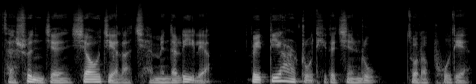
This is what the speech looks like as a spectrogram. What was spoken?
才瞬间消解了前面的力量，为第二主题的进入做了铺垫。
